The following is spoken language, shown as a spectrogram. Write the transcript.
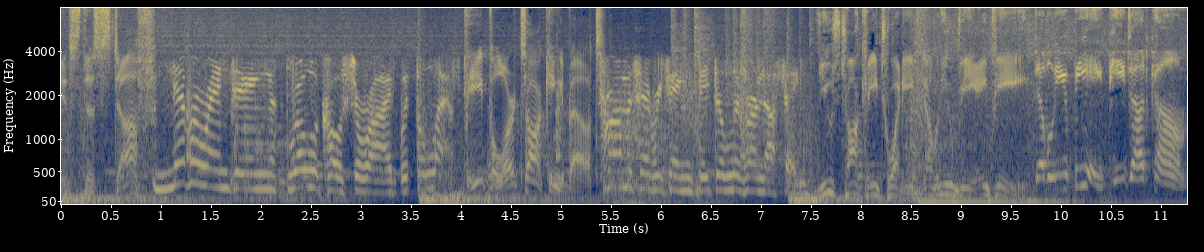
It's the stuff Never ending roller coaster ride with the left. people are talking about. Promise everything, they deliver nothing. News Talk 820 WBAP. WBAP.com.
